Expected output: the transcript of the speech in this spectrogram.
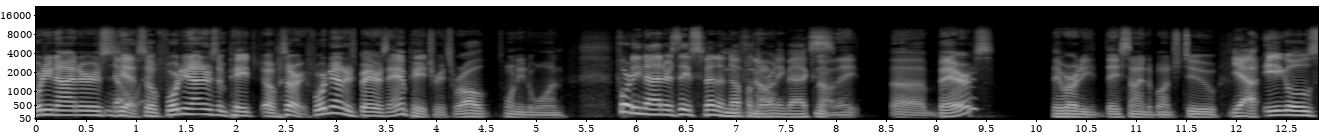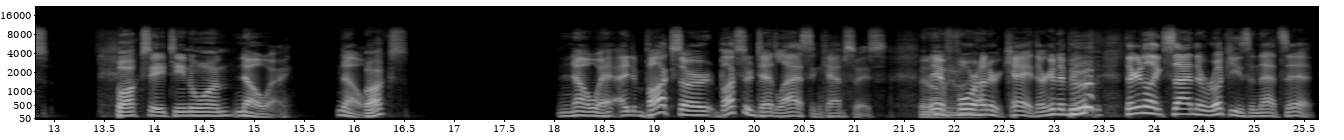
49ers, No yeah. way. So 49ers and Patri- Oh, sorry, 49ers, Bears, and Patriots were all twenty to one. 49ers, they've spent enough on the running backs. No, they uh Bears. They've already they signed a bunch too. yeah. Uh, Eagles, Bucks, eighteen to one. no way. No. Bucks. No way. I, Bucks are Bucks are dead last in cap space. They They, have 400k. They're gonna be they're gonna like sign their rookies and that's it.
